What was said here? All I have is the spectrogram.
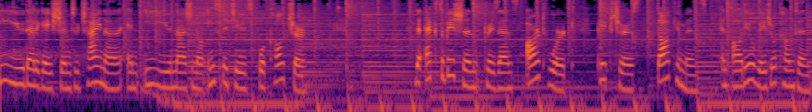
EU delegation to China and EU National Institutes for Culture, the exhibition presents artwork, pictures, documents, and audiovisual content.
